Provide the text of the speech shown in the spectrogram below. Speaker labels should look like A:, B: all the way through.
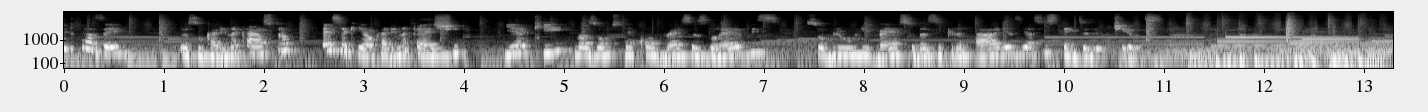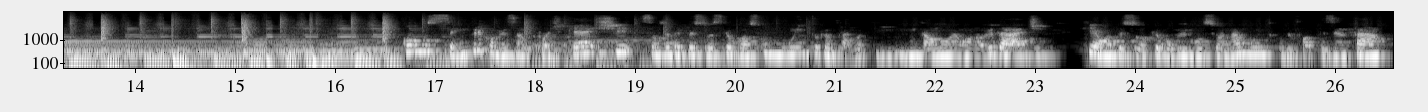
A: Muito prazer! Eu sou Karina Castro, esse aqui é o Karina Cast e aqui nós vamos ter conversas leves sobre o universo das secretárias e assistentes executivas. Como sempre, começando o podcast, são sempre pessoas que eu gosto muito que eu trago aqui, então não é uma novidade, que é uma pessoa que eu vou me emocionar muito quando eu for apresentar.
